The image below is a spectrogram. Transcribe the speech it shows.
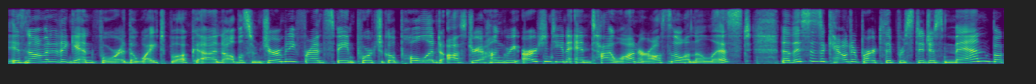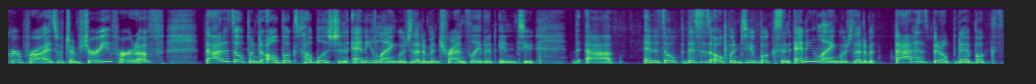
Is nominated again for The White Book. Uh, novels from Germany, France, Spain, Portugal, Poland, Austria, Hungary, Argentina, and Taiwan are also on the list. Now, this is a counterpart to the prestigious Man Booker Prize, which I'm sure you've heard of. That is open to all books published in any language that have been translated into. Uh, and it's open. This is open to books in any language that have been, that has been open to books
